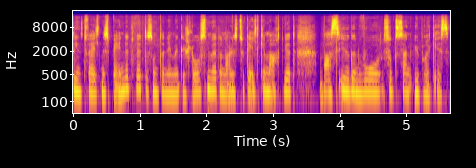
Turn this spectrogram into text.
Dienstverhältnis beendet wird, das Unternehmen geschlossen wird und alles zu Geld gemacht wird, was irgendwo sozusagen übrig ist.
